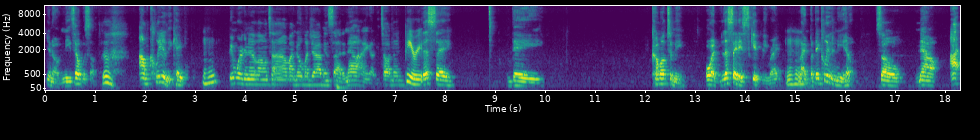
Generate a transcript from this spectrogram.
you know needs help with something. Ugh. I'm clearly capable. Mhm. Been working there a long time. I know my job inside and out. I ain't gotta be taught nothing. Period. Let's say they come up to me, or let's say they skip me, right? Mhm. Like, but they clearly need help. So now I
